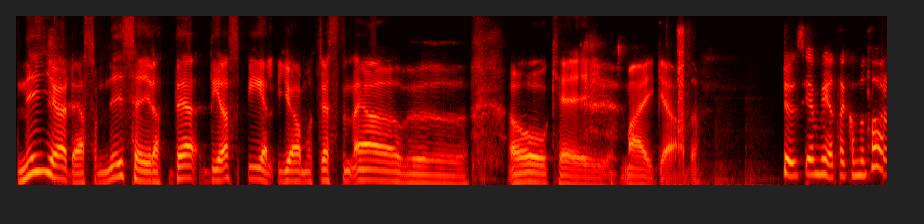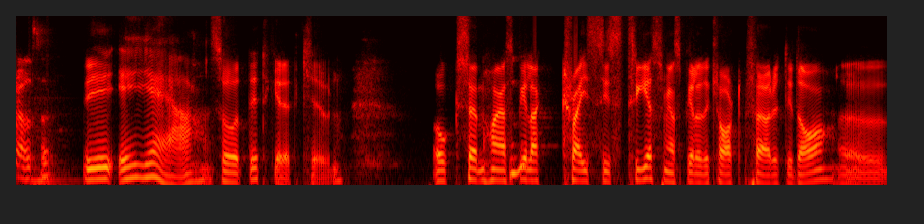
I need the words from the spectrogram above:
Ni gör det som ni säger att de, deras spel gör mot resten. Uh, Okej, okay, my god. Tjusiga metakommentarer alltså? Ja, yeah, så det tycker jag är rätt kul. Och sen har jag mm. spelat Crisis 3 som jag spelade klart förut idag. Uh,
